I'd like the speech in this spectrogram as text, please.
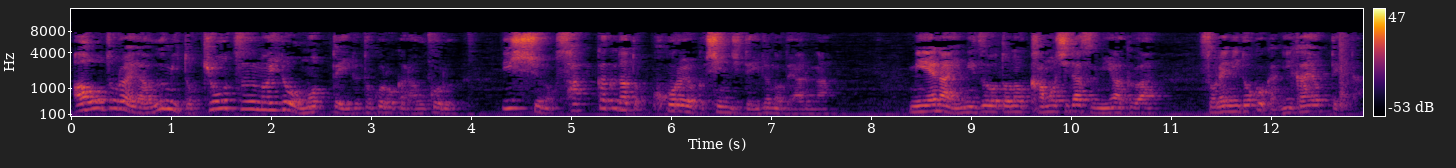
青空や海と共通の色を持っているところから起こる一種の錯覚だと快く信じているのであるが、見えない水音の醸し出す魅惑は、それにどこか似通っていた。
